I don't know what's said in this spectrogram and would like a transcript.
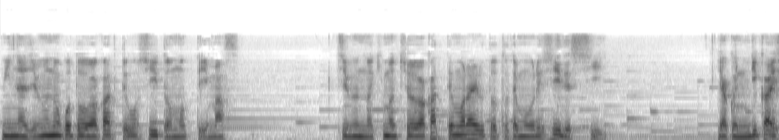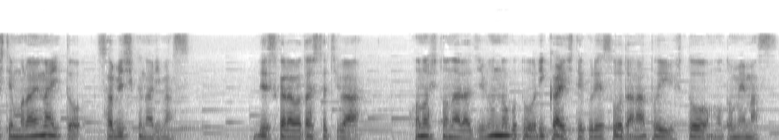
みんな自分のことを分かってほしいと思っています。自分の気持ちを分かってもらえるととても嬉しいですし逆に理解してもらえないと寂しくなります。ですから私たちは、この人なら自分のことを理解してくれそうだなという人を求めます。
